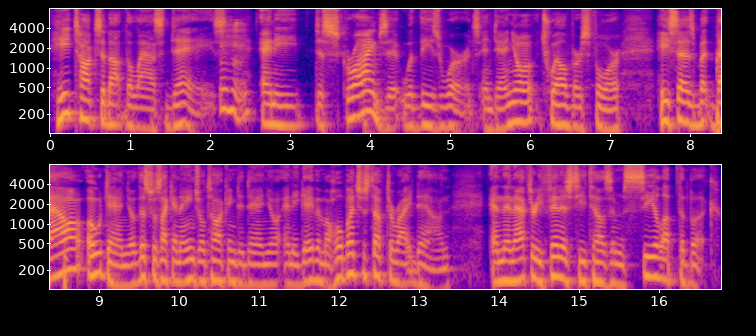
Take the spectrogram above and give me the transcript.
he talks about the last days and he describes it with these words. In Daniel 12, verse 4, he says, But thou, O Daniel, this was like an angel talking to Daniel, and he gave him a whole bunch of stuff to write down. And then after he finished, he tells him, Seal up the book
